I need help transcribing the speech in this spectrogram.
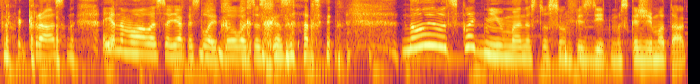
Прекрасно. А я намагалася якось лайтово це сказати. Ну, і от складні в мене стосунки з дітьми, скажімо так.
